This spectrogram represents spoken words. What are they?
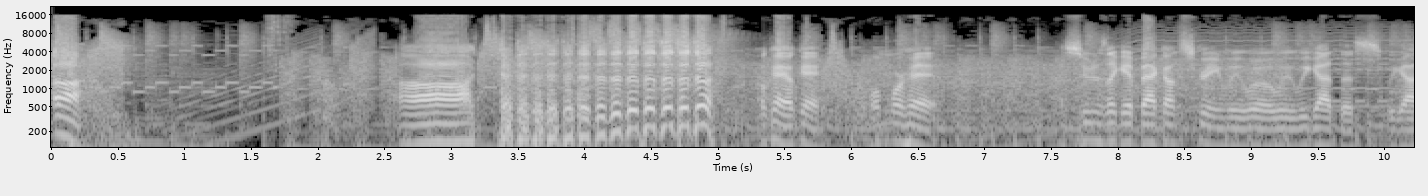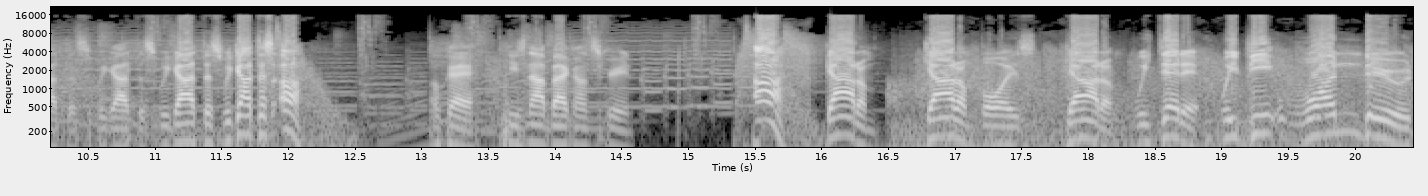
Ah. Ah. Okay, okay. One more hit. As soon as I get back on screen, we we we got this. We got this. We got this. We got this. We got this. Ah. Okay, he's not back on screen. Ah! Got him. Got him, boys. Got him. We did it. We beat one dude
